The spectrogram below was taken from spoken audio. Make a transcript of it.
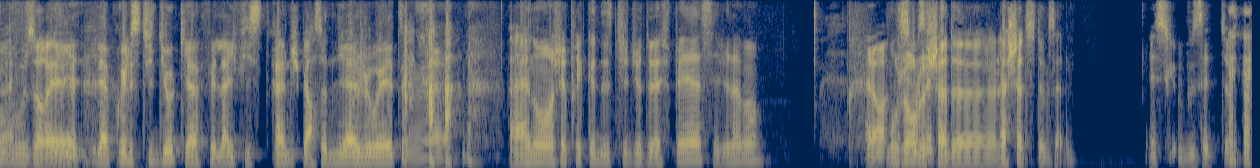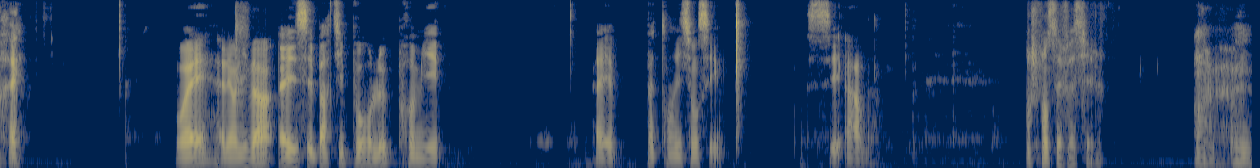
Ouais. vous aurez. Il, il a pris le studio qui a fait Life is Strange, personne n'y a joué. tout. Ouais. Ah non, j'ai pris que des studios de FPS évidemment. Alors, Bonjour le êtes- chat de la chatte de Xan. Est-ce que vous êtes prêts? Ouais, allez, on y va. Allez, c'est parti pour le premier. Allez, pas de transition, c'est c'est hard. Franchement, c'est facile. Ouais. Hmm.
